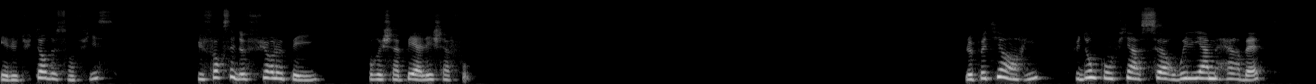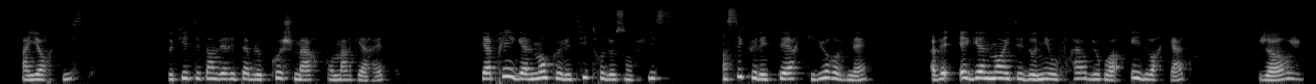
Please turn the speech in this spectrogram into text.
et le tuteur de son fils, fut forcé de fuir le pays pour échapper à l'échafaud. Le petit Henri fut donc confié à Sir William Herbert, un Yorkiste, ce qui était un véritable cauchemar pour Margaret, qui apprit également que le titre de son fils, ainsi que les terres qui lui revenaient, avaient également été donnés au frère du roi Édouard IV, Georges,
